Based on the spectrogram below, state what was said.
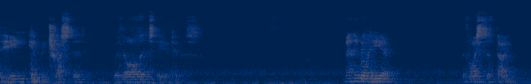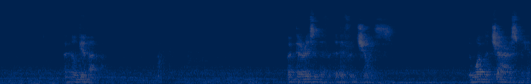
And he can be trusted with all that is dear to us. Many will hear the voices of doubt and they'll give up. But there is a different, a different choice. The one that Jairus made.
